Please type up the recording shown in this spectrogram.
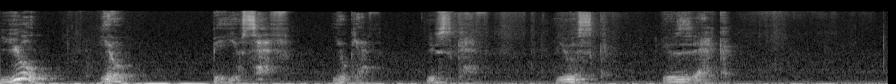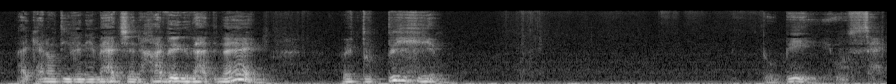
you. You. Be Yusef. Yukef. Yuskef. Yusk. Yuzek. I cannot even imagine having that name. But to be him to be Yusek.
